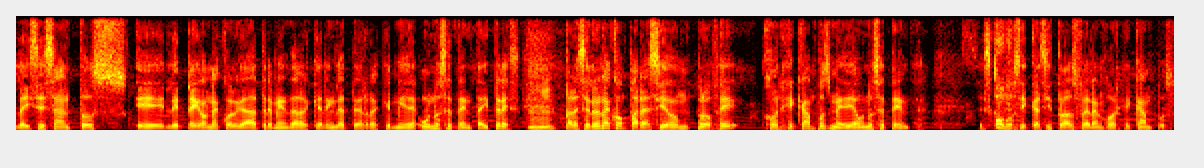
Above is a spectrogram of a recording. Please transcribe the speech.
Lacey Santos eh, le pega una colgada tremenda a la arquera de Inglaterra que mide 1,73. Ujú. Para hacerle una comparación, profe, Jorge Campos medía 1,70. Es como si casi todas fueran Jorge Campos.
